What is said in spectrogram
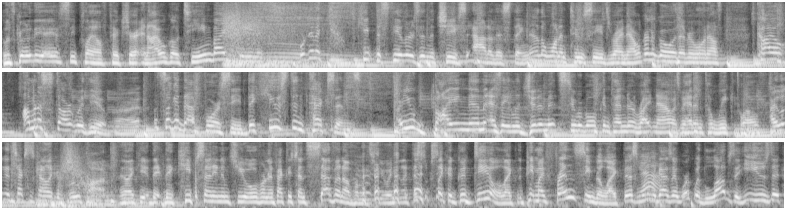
Let's go to the AFC playoff picture, and I will go team by team. We're going to keep the Steelers and the Chiefs out of this thing. They're the one and two seeds right now. We're going to go with everyone else. Kyle, I'm going to start with you. All right. Let's look at that four seed. The Houston Texans. Are you buying them as a legitimate Super Bowl contender right now as we head into Week 12? I look at Texas kind of like a Groupon. They like they, they keep sending them to you over, and in fact, they send seven of them to you, and you're like, this looks like a good deal. Like the, my friends seem to like this. One of the guys I work with loves it. He used it,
